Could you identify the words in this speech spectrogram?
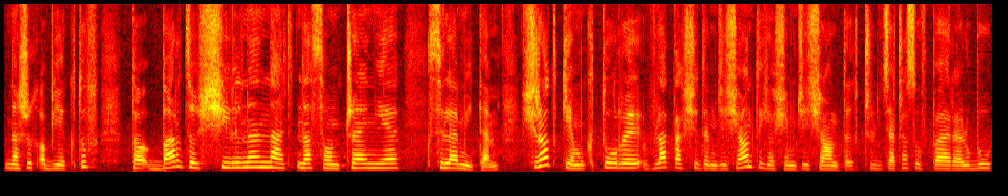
naszych obiektów, to bardzo silne nasączenie ksylamitem. Środkiem, który w latach 70. i 80., czyli za czasów PRL-u, był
